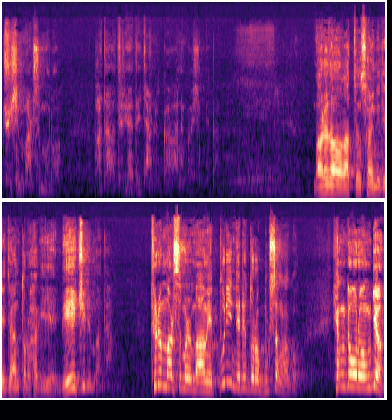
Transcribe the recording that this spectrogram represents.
주신 말씀으로 받아들여야 되지 않을까 하는 것입니다. 마르다와 같은 삶이 되지 않도록 하기 위해 매주일마다 들은 말씀을 마음에 뿌리 내리도록 묵상하고 행동으로 옮겨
